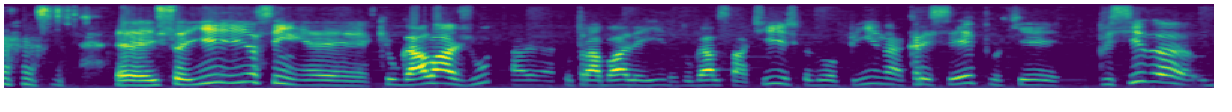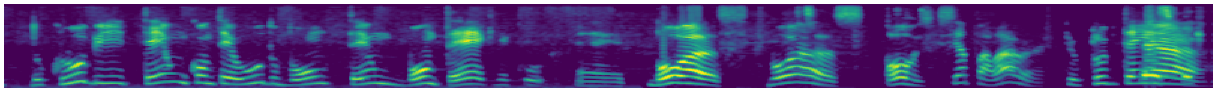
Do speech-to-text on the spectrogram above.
é isso aí, e assim, é, que o Galo ajude a, o trabalho aí do Galo Estatística, do Opina, a crescer, porque precisa do clube ter um conteúdo bom, ter um bom técnico, é, boas, boas, porra, esqueci a palavra, que o clube tenha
